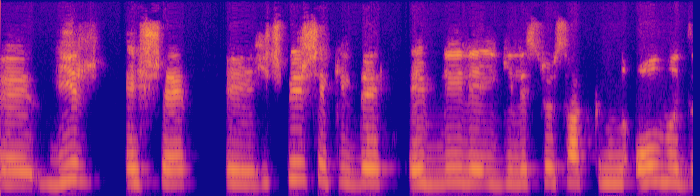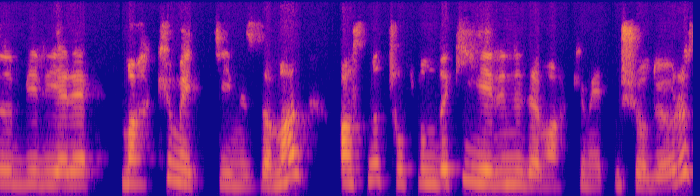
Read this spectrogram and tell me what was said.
e, bir eşe e, hiçbir şekilde evliliğiyle ilgili söz hakkının olmadığı bir yere mahkum ettiğimiz zaman aslında toplumdaki yerini de mahkum etmiş oluyoruz.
